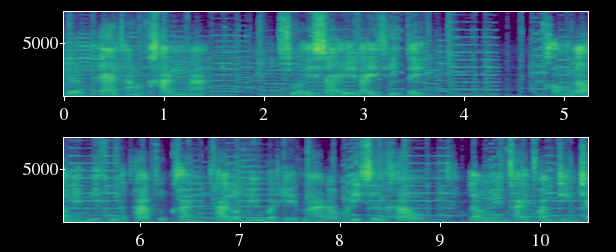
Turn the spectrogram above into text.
เดิมแท้ทั้งคันนะ สวยใสไร้ที่ติของเราเนี่ยมีคุณภาพทุกคัน ถ้ารถมีอุบัติเหตุมาเราไม่ซื้อเข้า เราเน้นขายความจริงใจ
